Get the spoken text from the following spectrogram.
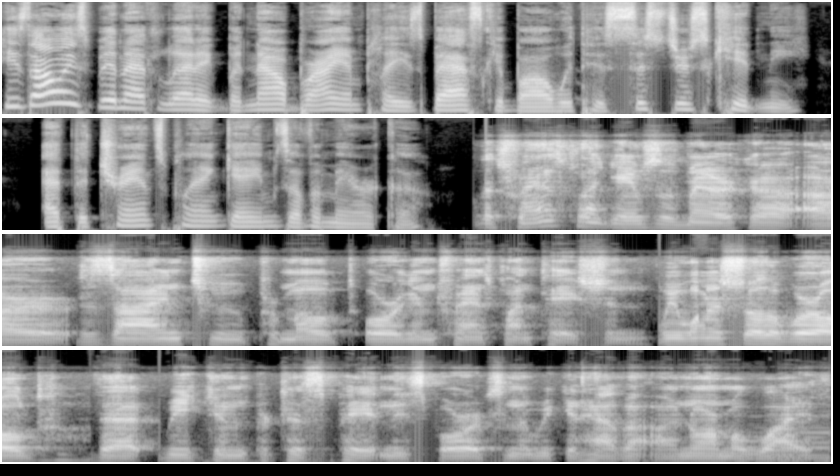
He's always been athletic, but now Brian plays basketball with his sister's kidney at the Transplant Games of America. The Transplant Games of America are designed to promote organ transplantation. We want to show the world that we can participate in these sports and that we can have a, a normal life.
